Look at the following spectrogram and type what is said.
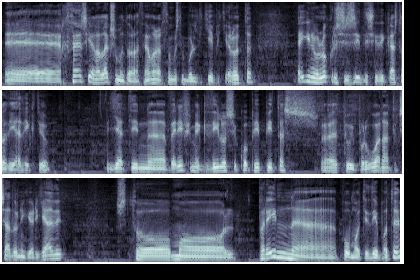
ε, χθες για να αλλάξουμε τώρα θέμα, να έρθουμε στην πολιτική επικαιρότητα, έγινε ολόκληρη συζήτηση, ειδικά στο διαδίκτυο, για την ε, περίφημη εκδήλωση κοπή πίτας ε, του Υπουργού Ανάπτυξης Άδωνη Γεωργιάδη στο ΜΟΛ. Πριν ε, πούμε οτιδήποτε,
